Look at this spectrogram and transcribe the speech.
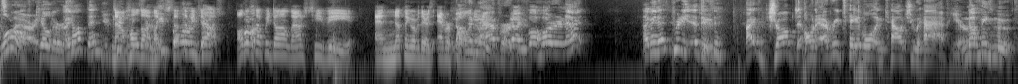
floor off, Larry. killed her or I- something. you Now hold on, like me stuff that we on the done, couch. all the Hold stuff on. we done on Lounge TV, and nothing over there has ever fallen Nothing over. ever. Did I fall harder than that? I mean, that's pretty. That's Dude, I've jumped on every table and couch you have here. nothing's moved.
